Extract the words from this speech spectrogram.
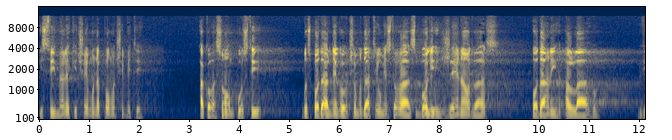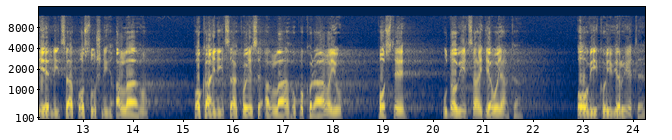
i svi meleki će mu na pomoći biti. Ako vas on pusti, gospodar njegov će mu dati umjesto vas bolji žena od vas, odanih Allahu, vjernica poslušnih Allahu, pokajnica koje se Allahu pokoravaju, poste udovica i djevojaka. Ovi koji vjerujete,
